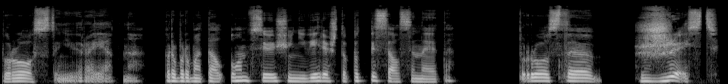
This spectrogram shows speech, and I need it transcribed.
«Просто невероятно», — пробормотал он, все еще не веря, что подписался на это. Просто жесть.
